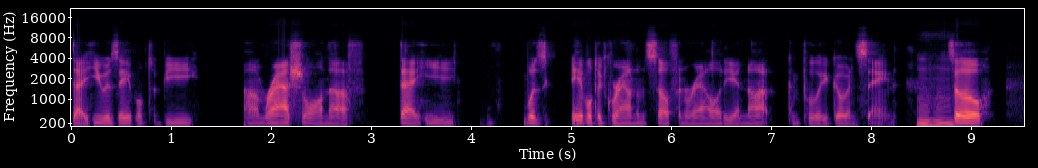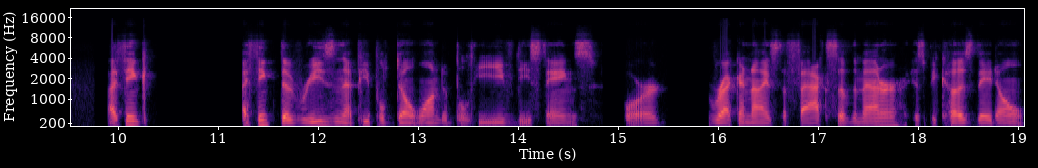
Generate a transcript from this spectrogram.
that he was able to be um, rational enough that he was able to ground himself in reality and not completely go insane. Mhm. So I think I think the reason that people don't want to believe these things or recognize the facts of the matter is because they don't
